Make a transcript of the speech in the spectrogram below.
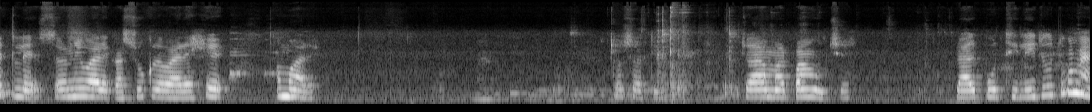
એટલે શનિવારે કા શુક્રવારે હે અમારે. કસોટી. જો આ અમાર પાઉં છે. લાલપુરથી લીધું હતું ને.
